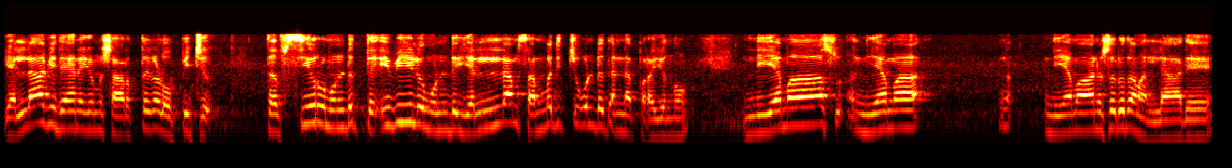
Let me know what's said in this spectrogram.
എല്ലാ വിധേനയും ഷർത്തുകൾ ഒപ്പിച്ച് തഫ്സീറുമുണ്ട് തെവീലുമുണ്ട് എല്ലാം സമ്മതിച്ചുകൊണ്ട് തന്നെ പറയുന്നു. നിയമാസു നിയമ നിയമാനുസൃതമല്ലാതെ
